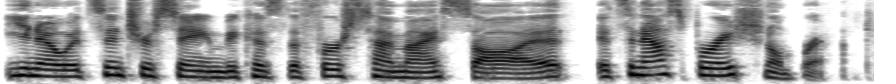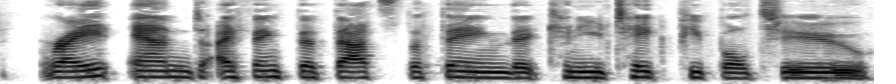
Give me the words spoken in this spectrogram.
You know, it's interesting because the first time I saw it, it's an aspirational brand, right? And I think that that's the thing that can you take people to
